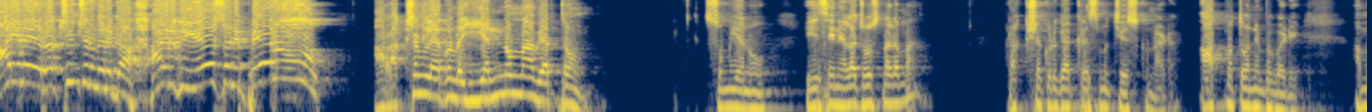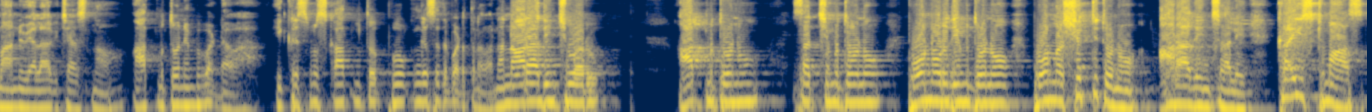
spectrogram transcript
ఆయనే రక్షించను గనుక ఆయనకు యేసు అని పేరు. ఆ రక్షణ లేకుండా ఇవన్నున్నా వ్యర్థం. సుమియను ఏసైని ఎలా చూస్తున్నాడమ్మా? రక్షకుడిగా క్రిస్మస్ చేసుకున్నాడు. ఆత్మతో నింపబడి అమ్మా నువ్వు ఎలాగ చేస్తున్నావు? ఆత్మతో నింపబడ్డావా? ఈ క్రిస్మస్కి ఆత్మతో పూర్వకంగా సిద్ధపడుతున్నావా? నన్ను ఆరాధించేవారు. ఆత్మతోనూ సత్యముతోనూ పూర్ణ హృదయంతోనూ పూర్ణ శక్తితోనూ ఆరాధించాలి. క్రైస్ట్ మాస్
